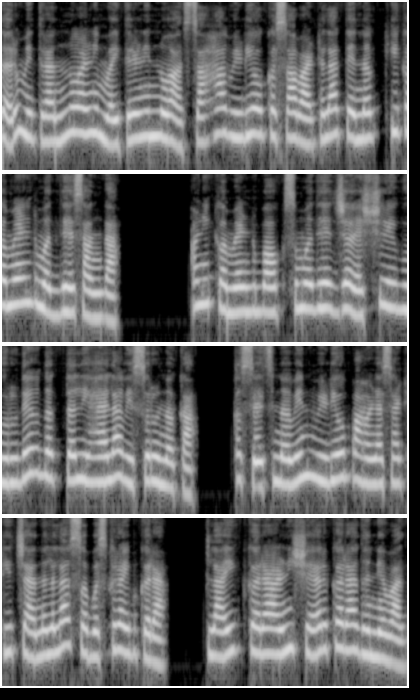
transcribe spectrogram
तर मित्रांनो आणि मैत्रिणींनो आजचा हा व्हिडिओ कसा वाटला ते नक्की कमेंटमध्ये सांगा. आणि कमेंट बॉक्समध्ये जय श्री गुरुदेव दत्त लिहायला विसरू नका. असेच नवीन व्हिडिओ पाहण्यासाठी चॅनलला सबस्क्राईब करा. लाईक करा आणि शेअर करा. धन्यवाद.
